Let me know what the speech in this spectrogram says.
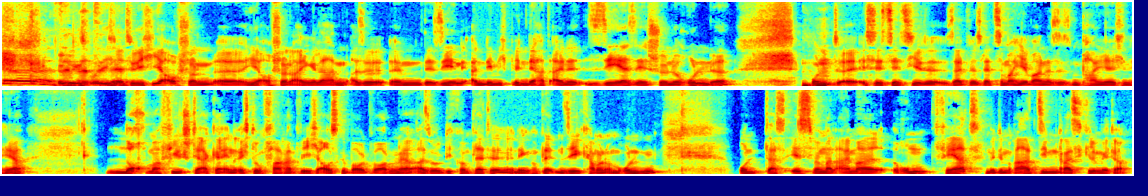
Ja, Übrigens wurde ich natürlich hier auch schon, äh, hier auch schon eingeladen. Also ähm, der See, an dem ich bin, der hat eine sehr, sehr schöne Runde. Und äh, ist jetzt, jetzt hier, seit wir das letzte Mal hier waren, das ist ein paar Jährchen her, noch mal viel stärker in Richtung Fahrradweg ausgebaut worden. Also die komplette, den kompletten See kann man umrunden. Und das ist, wenn man einmal rumfährt mit dem Rad, 37 Kilometer.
